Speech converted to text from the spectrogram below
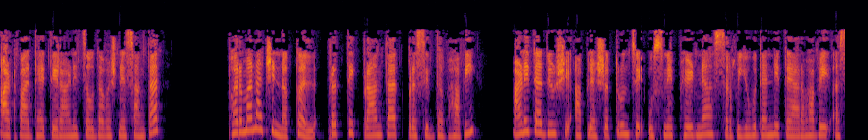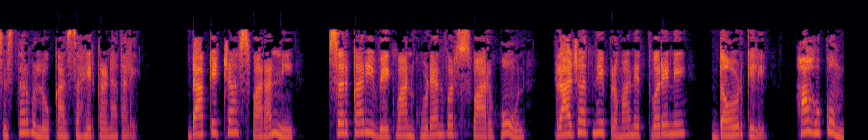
आठवा अध्याय तेरा आणि चौदा वशने सांगतात फरमानाची नक्कल प्रत्येक प्रांतात प्रसिद्ध व्हावी आणि त्या दिवशी आपल्या शत्रूंचे उसने फेडण्यास सर्व यहुद्यांनी तयार व्हावे असे सर्व लोकांस जाहीर करण्यात आले. डाकेच्या स्वारांनी सरकारी वेगवान घोड्यांवर स्वार होऊन राजाज्ञेप्रमाणे त्वरेने दौड केली. हा हुकूम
